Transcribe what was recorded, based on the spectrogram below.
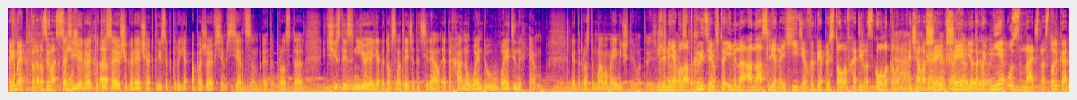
Ребек, которая развелась Кстати, ее играет потрясающе а... горячая актриса, которую я обожаю всем сердцем. Это просто... И чисто из-за нее я, я готов смотреть этот сериал. Это Ханна Уэнд... Уэддингхэм. Это просто мама моей мечты. Вот, извините, Для меня было открытием, что именно она с Леной Хиди в «Игре престолов» ходила с колоколом да, и кричала да, «Шейм, да, шейм». Да, я да, такой, да, не да. узнать. Настолько,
